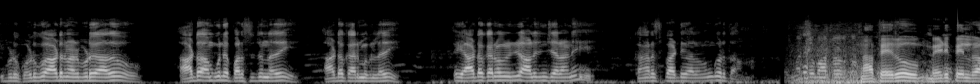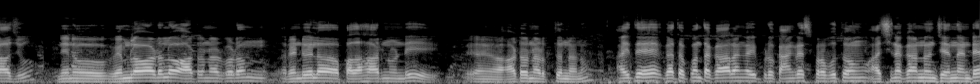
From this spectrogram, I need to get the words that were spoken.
ఇప్పుడు కొడుకు ఆటో నడుపుడు కాదు ఆటో అమ్ముకునే పరిస్థితి ఉన్నది ఆటో కార్మికులది. ఈ ఆటో కార్మికుల గురించి ఆలోచించాలని కాంగ్రెస్ పార్టీ వాళ్ళని కోరుతా ఉన్నాం. నా పేరు మేడిపేల్ రాజు. నేను వెమ్లవాడలో ఆటో నడపడం రెండు వేల పదహారు నుండి ఆటో నడుపుతున్నాను. అయితే గత కొంతకాలంగా ఇప్పుడు కాంగ్రెస్ ప్రభుత్వం వచ్చిన కాడ నుంచి ఏంటంటే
